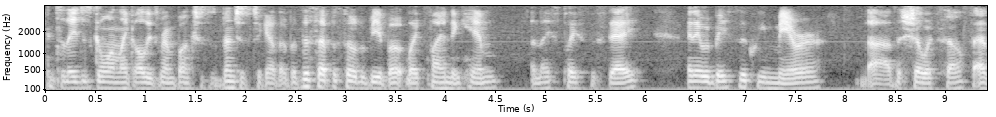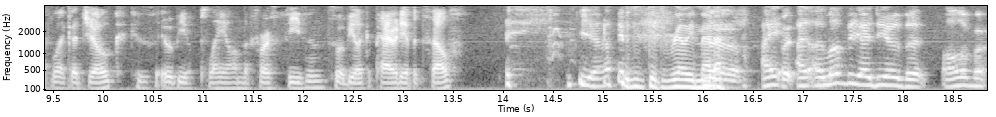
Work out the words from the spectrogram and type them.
and so they just go on like all these rambunctious adventures together. But this episode would be about like finding him a nice place to stay, and it would basically mirror. Uh, the show itself as like a joke because it would be a play on the first season, so it would be like a parody of itself. Yeah. It just gets really meta. No, no, no. I, But- I I love the idea that all of our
